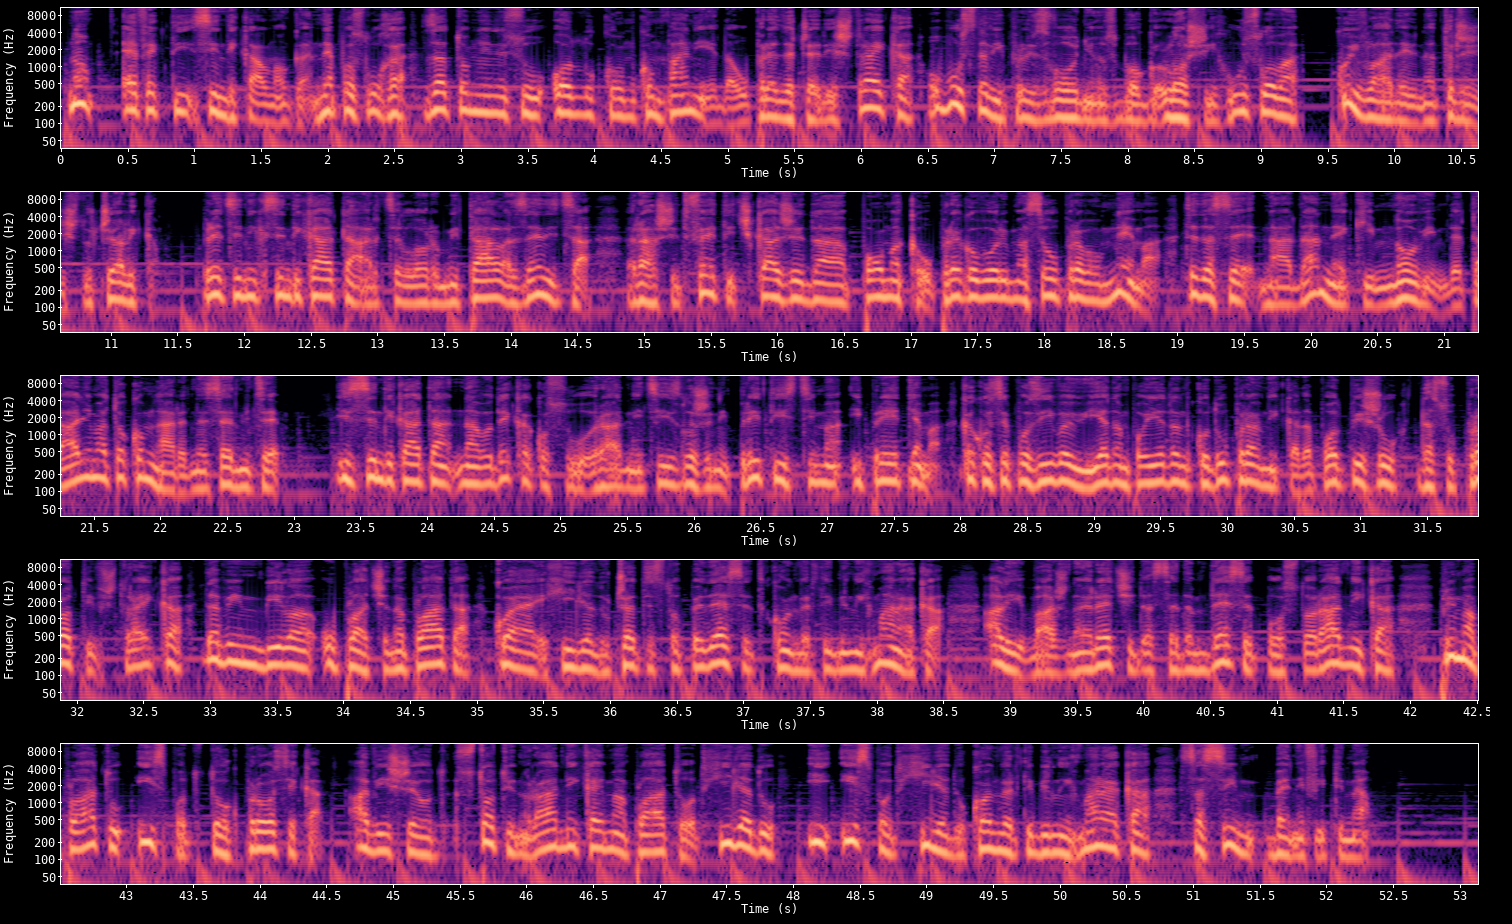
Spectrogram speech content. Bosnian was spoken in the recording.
No, efekti sindikalnog neposluha zatomljeni su odlukom kompanije da u predvečeri štrajka obustavi proizvodnju zbog loših uslova koji vladaju na tržištu čelika. Predsjednik sindikata Arcelor Mitala Zenica Rašid Fetić kaže da pomaka u pregovorima sa upravom nema, te da se nada nekim novim detaljima tokom naredne sedmice. Iz sindikata navode kako su radnici izloženi pritiscima i prijetnjama, kako se pozivaju jedan po jedan kod upravnika da potpišu da su protiv štrajka da bi im bila uplaćena plata koja je 1450 konvertibilnih maraka, ali važno je reći da 70% radnika prima platu ispod tog prosjeka, a više od stotinu radnika ima platu od 1000 i ispod 1000 konvertibilnih maraka sa svim benefitima.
